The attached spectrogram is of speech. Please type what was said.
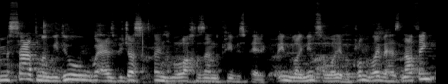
mesader we do as we just explained in the lachas and the previous loiva has nothing.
